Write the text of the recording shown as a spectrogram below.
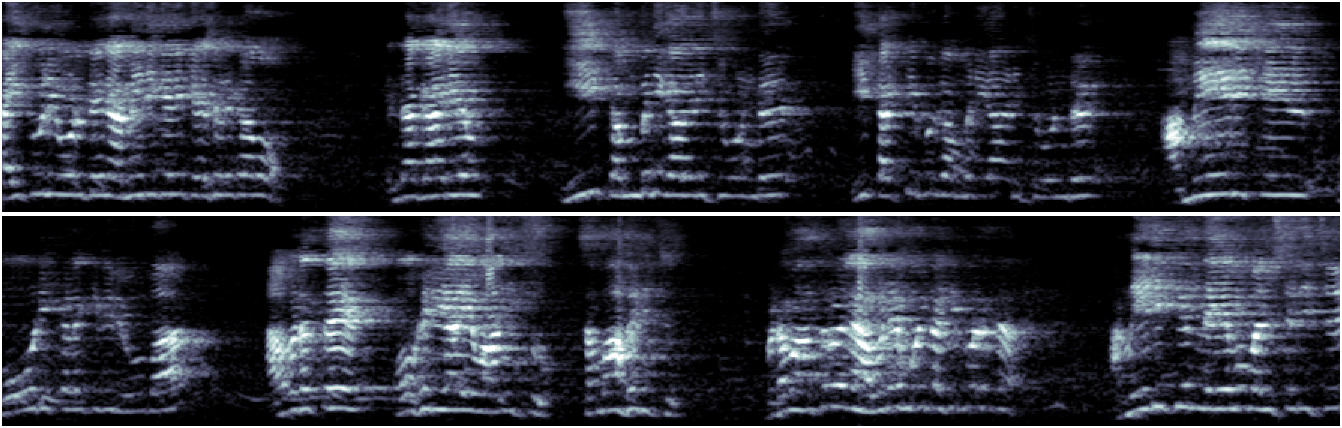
കൈക്കൂലി കൊടുത്തതിന് അമേരിക്കയിൽ കേസെടുക്കാമോ എന്താ കാര്യം? ഈ കമ്പനി കാണിച്ചുകൊണ്ട് ഈ തട്ടിപ്പ് കമ്പനി കാണിച്ചുകൊണ്ട് അമേരിക്കയിൽ കോടിക്കണക്കിന് രൂപ അവിടത്തെ ഓഹരിയായി വാങ്ങിച്ചു സമാഹരിച്ചു. ഇവിടെ മാത്രമല്ല അവിടെ പോയി തട്ടിപ്പെടുത്ത അമേരിക്കൻ നിയമം അനുസരിച്ച്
